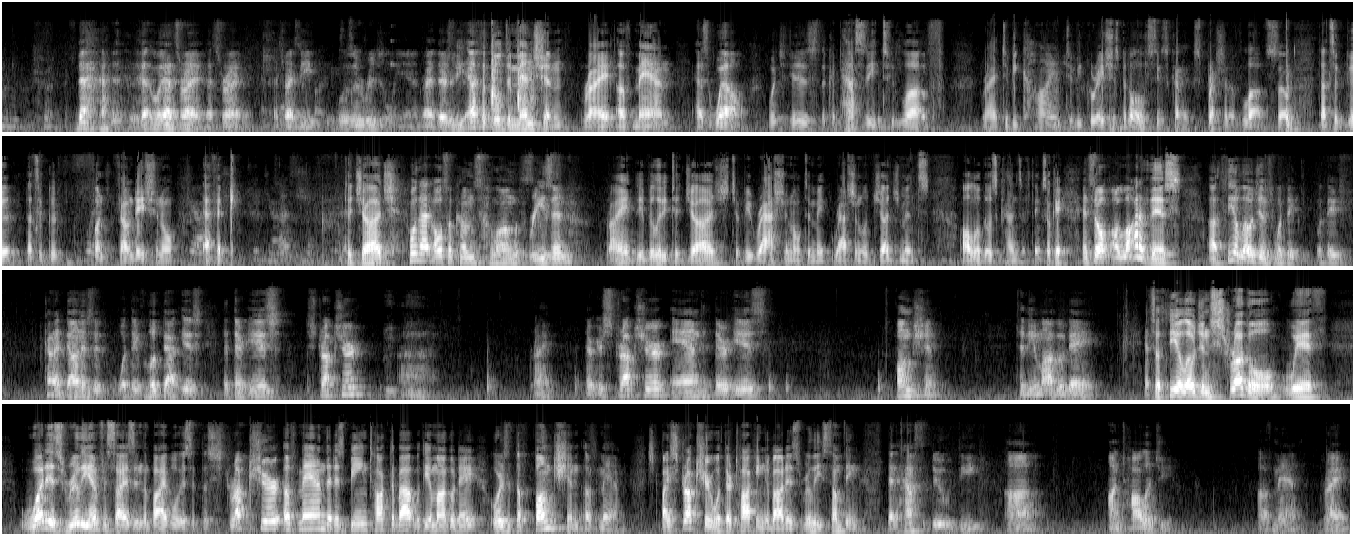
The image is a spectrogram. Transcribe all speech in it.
that, that, well, that's right. That's right. That's right. The was originally in. Right. There's the ethical dimension, right, of man as well, which is the capacity to love, right, to be kind, to be gracious. But all those things kind of expression of love. So that's a good. That's a good fun, foundational ethic. To judge. Well, that also comes along with reason right? The ability to judge, to be rational, to make rational judgments, all of those kinds of things. Okay, and so a lot of this, uh, theologians, what they what they've kind of done is that what they've looked at is that there is structure, uh, right? There is structure and there is function to the Imago Dei. And so theologians struggle with what is really emphasized in the Bible? Is it the structure of man that is being talked about with the Imago Dei, or is it the function of man? By structure, what they're talking about is really something that has to do with the uh, ontology of man, right?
